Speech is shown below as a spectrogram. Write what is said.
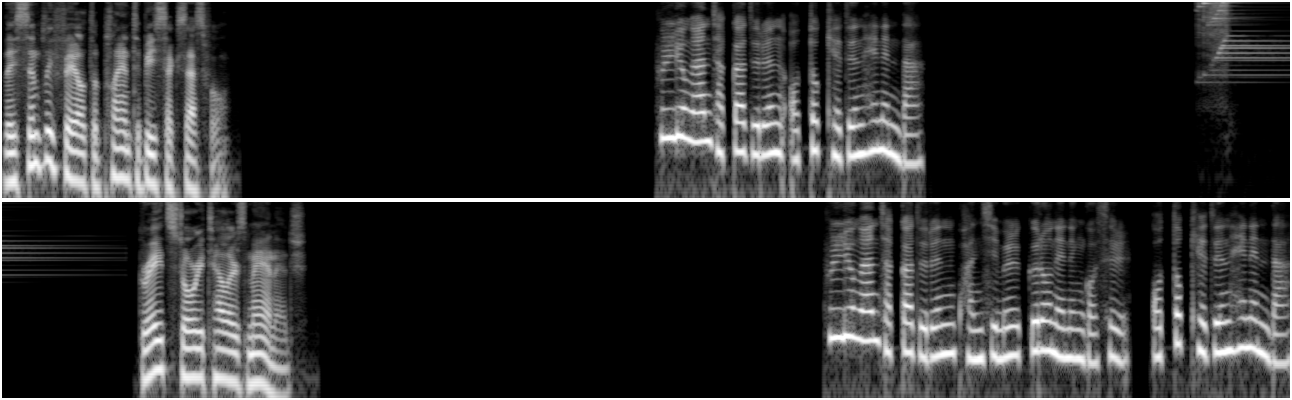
They simply fail to plan to be successful. 훌륭한 작가들은 어떻게든 해낸다. Great storytellers manage. 훌륭한 작가들은 관심을 끌어내는 것을 어떻게든 해낸다.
